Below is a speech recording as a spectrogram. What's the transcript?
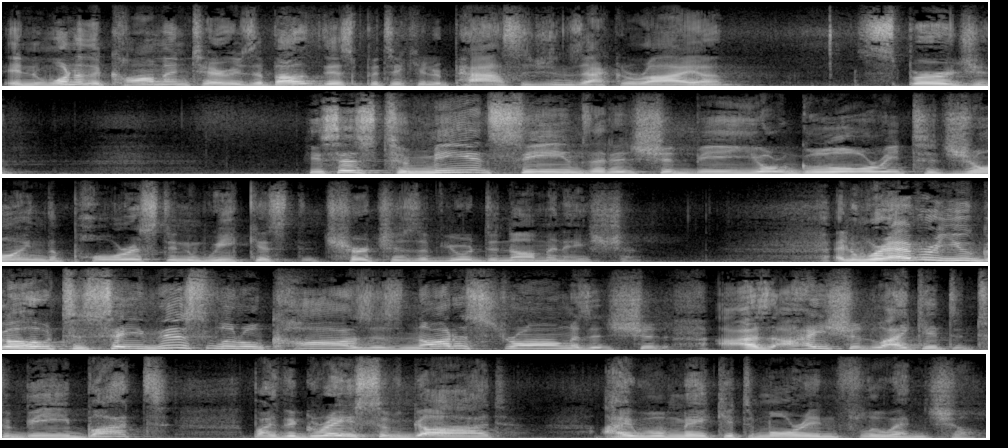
in one of the commentaries about this particular passage in Zechariah, Spurgeon, he says, To me it seems that it should be your glory to join the poorest and weakest churches of your denomination. And wherever you go to say this little cause is not as strong as it should as I should like it to be, but by the grace of God, I will make it more influential.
